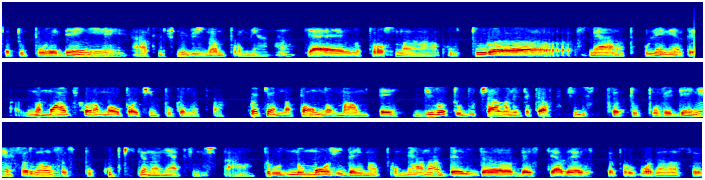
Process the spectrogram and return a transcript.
Като поведение, аз лично виждам промяна. Тя е въпрос на култура, смяна на поколенията. На младите хора много повече им пука за това което е напълно нормално. Те биват обучавани така като поведение, свързано с покупките на някакви неща. Трудно може да има промяна, без, да, без тя да е съпроводена с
